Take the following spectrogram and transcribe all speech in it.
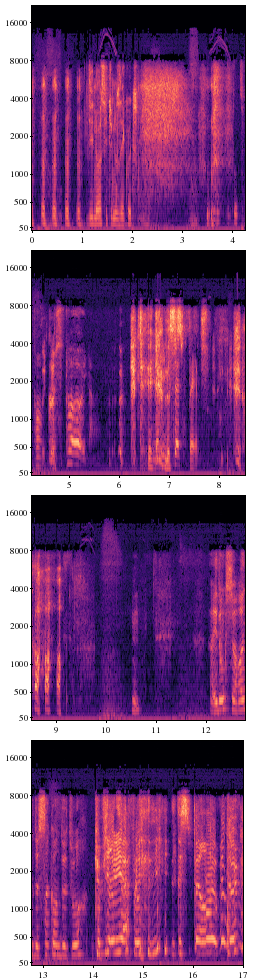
Dino, si tu nous écoutes. Le spoil. Il a mis le suspense. Et donc ce run de 52 tours que Pirelli a applaudi, c'était super heureux. Vu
